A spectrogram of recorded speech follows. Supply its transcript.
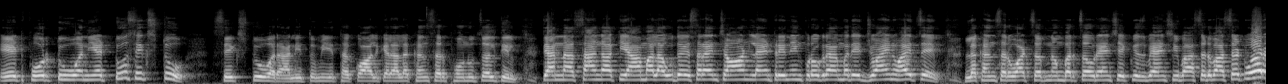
Eight four two one eight two six two six two वर. आणि तुम्ही इथं कॉल केला लखन सर फोन उचलतील. त्यांना सांगा की आम्हाला उदय सरांच्या ऑनलाईन ट्रेनिंग प्रोग्राममध्ये जॉईन व्हायचे लखन सर व्हॉट्सअप नंबर चौऱ्याऐंशी एकवीस ब्याऐंशी बासष्ट बासष्ट वर.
